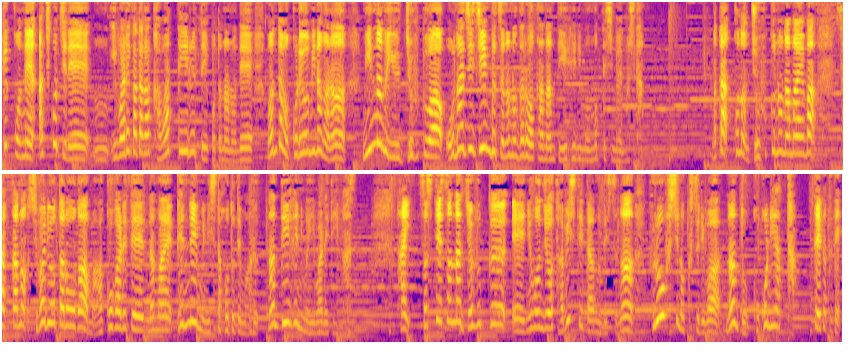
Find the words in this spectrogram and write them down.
結構ね、あちこちで、うん、言われ方が変わっているっていうことなので、ワンタンはこれを見ながら、みんなの言う呪福は同じ人物なのだろうかなんていうふうにも思ってしまいました。また、この女服の名前は、作家の司馬遼太郎が、まあ、憧れて名前、ペンネームにしたほどでもある、なんていうふうにも言われています。はい。そしてそんな女服、えー、日本中を旅してたのですが、不老不死の薬は、なんとここにあった。ということで、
